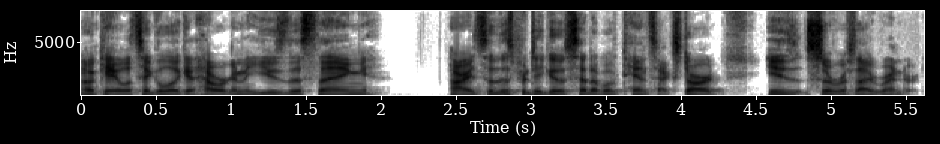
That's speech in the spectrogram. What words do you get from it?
Okay, let's take a look at how we're going to use this thing. All right, so this particular setup of TanStack Start is server-side rendered.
